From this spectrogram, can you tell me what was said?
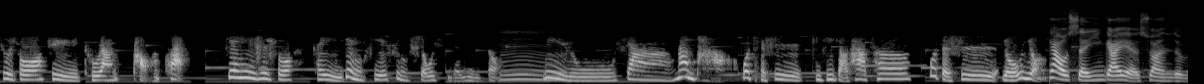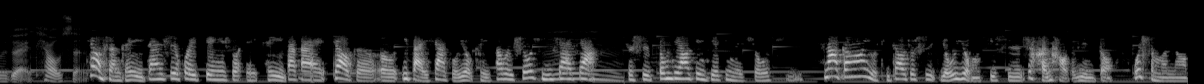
就是说去突然跑很快。建议是说可以间歇性休息的运动，嗯，例如像慢跑，或者是骑骑脚踏车，或者是游泳。跳绳应该也算对不对？跳绳，跳绳可以，但是会建议说，哎，可以大概跳个呃一百下左右，可以稍微休息一下下，嗯就是中间要间歇性的休息。那刚刚有提到，就是游泳其实是很好的运动，为什么呢？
